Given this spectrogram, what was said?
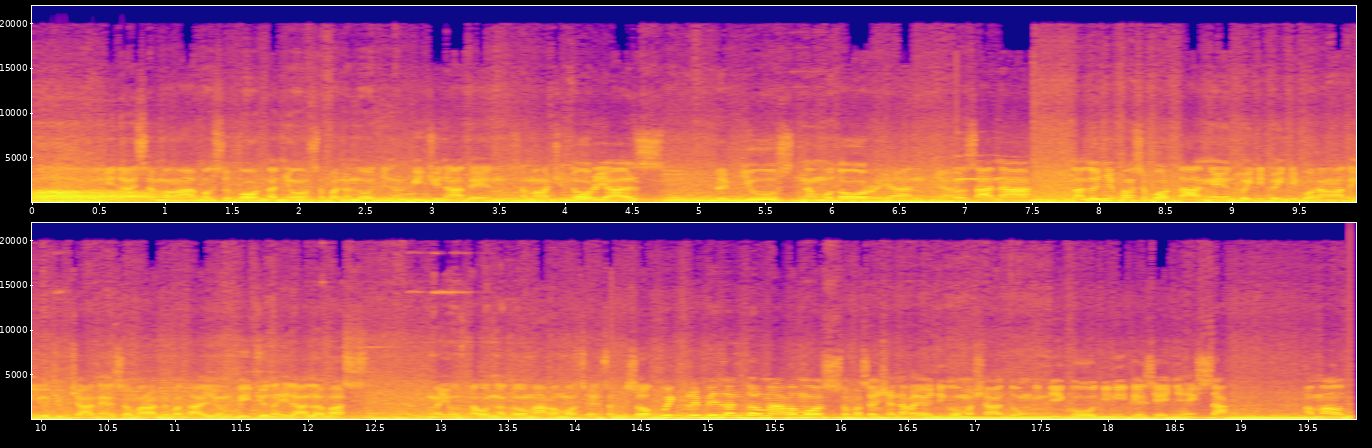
Kung di dahil sa mga pagsuporta nyo sa panonood ng video natin, sa mga tutorials, reviews ng motor, yan. yan. So sana, lalo nyo pang suportahan ngayon 2024 ang ating YouTube channel. So marami pa tayong video na ilalabas ngayong taon na to mga kamos. And so quick reveal lang to mga kamos. So pasensya na kayo, hindi ko masyadong, hindi ko dinitin sa inyo exact amount.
